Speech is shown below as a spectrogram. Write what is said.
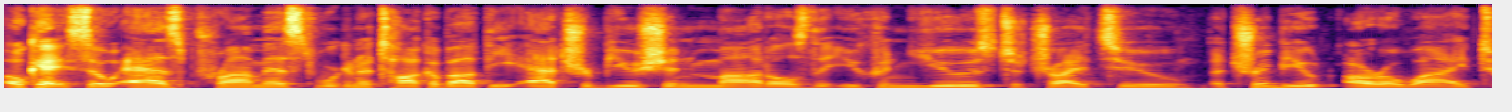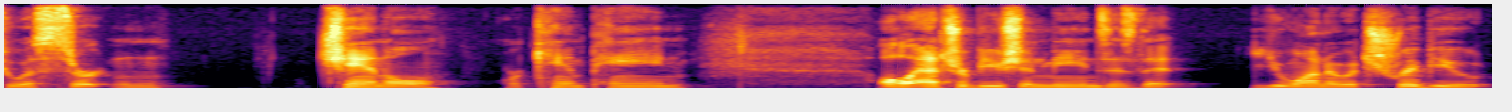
Okay, so as promised, we're going to talk about the attribution models that you can use to try to attribute ROI to a certain channel or campaign. All attribution means is that you want to attribute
